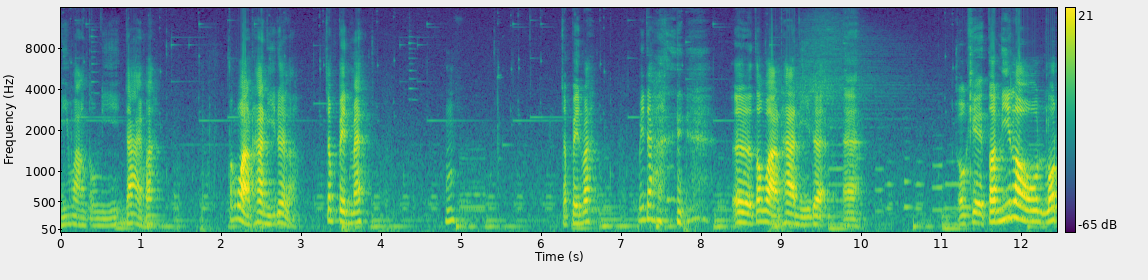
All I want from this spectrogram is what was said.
นี่วางตรงนี้ได้ปะต้องวางท่านี้ด้วยเหรอจำเป็นไหมหึจำเป็นปะไม่ได้ เออ ต้องวางท่านี้ด้วย อะ โอเค ตอนนี้เราลด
